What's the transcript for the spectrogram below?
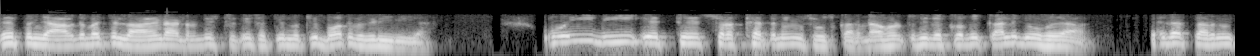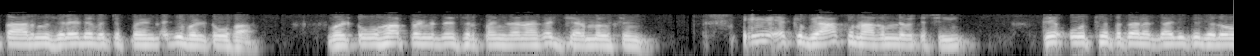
ਤੇ ਪੰਜਾਬ ਦੇ ਵਿੱਚ ਲਾ ਐਂਡ ਆਰਡਰ ਦੀ ਸਥਿਤੀ ਸੱਚੀ ਮੁੱਚੀ ਬਹੁਤ ਵਿਗੜੀ ਹੋਈ ਹੈ ਕੋਈ ਵੀ ਇੱਥੇ ਸੁਰੱਖਿਅਤ ਨਹੀਂ ਮਹਿਸੂਸ ਕਰਦਾ। ਹੁਣ ਤੁਸੀਂ ਦੇਖੋ ਵੀ ਕੱਲ ਜੋ ਹੋਇਆ, ਇਹਦਾ ਤਰਨਤਾਰਨ ਜ਼ਿਲ੍ਹੇ ਦੇ ਵਿੱਚ ਪਿੰਡ ਹੈ ਜੀ ਵਲਟੋਹਾ। ਵਲਟੋਹਾ ਪਿੰਡ ਦੇ ਸਰਪੰਚ ਦਾ ਨਾਮ ਹੈ ਜਰਮਲ ਸਿੰਘ। ਇਹ ਇੱਕ ਵਿਆਹ ਸਮਾਗਮ ਦੇ ਵਿੱਚ ਸੀ ਤੇ ਉੱਥੇ ਪਤਾ ਲੱਗਾ ਜੀ ਕਿ ਜਦੋਂ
